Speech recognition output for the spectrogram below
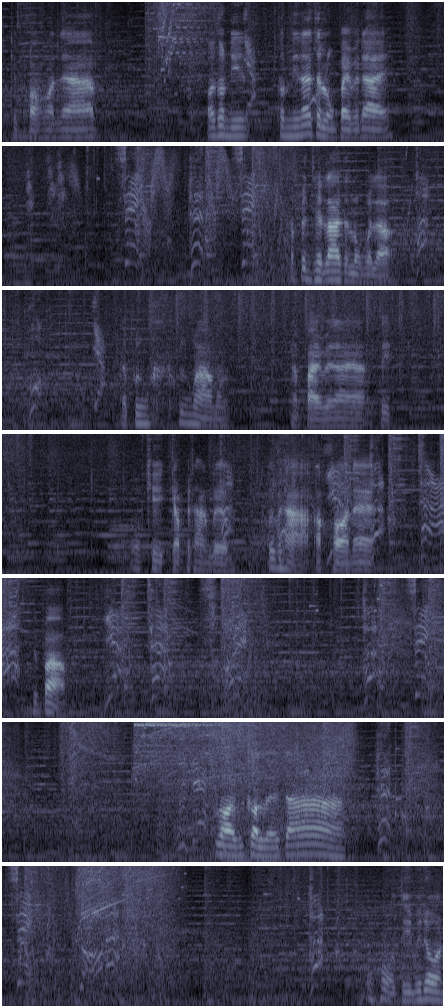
เก็บของก่อนนะครับเพราะตรงนี้ตรงนี้น่าจะลงไปไม่ได้ ถ้าเป็นเทสลาจะลงไปแล้ว แต่เพิ่งเพิ่งมามั้งไปไม่ได้อะติด โอเคกลับไปทางเดิม เพื่อไปหาอะคอแน่หรือเปล่าลอยไปก่อนเลยจ้า โอ้โห ตีไม่โดน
